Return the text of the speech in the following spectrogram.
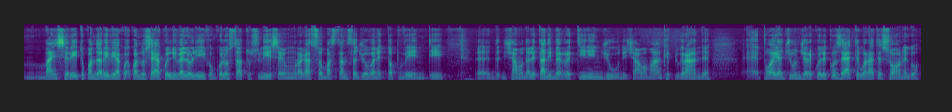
va, inserito quando arrivi a, quando sei a quel livello lì con quello status lì sei un ragazzo abbastanza giovane top 20 eh, diciamo dall'età di Berrettini in giù diciamo ma anche più grande eh, poi aggiungere quelle cosette, guardate Sonego,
